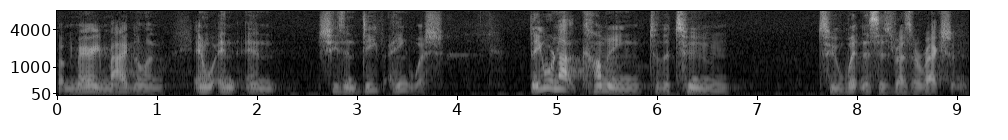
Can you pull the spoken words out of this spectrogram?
But Mary Magdalene, and, and, and she's in deep anguish. They were not coming to the tomb to witness his resurrection.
